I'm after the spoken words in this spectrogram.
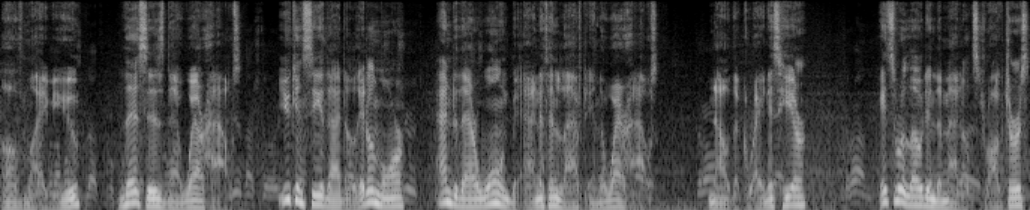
of my view, this is the warehouse. You can see that a little more and there won't be anything left in the warehouse. Now the crane is here. It's reloading the metal structures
